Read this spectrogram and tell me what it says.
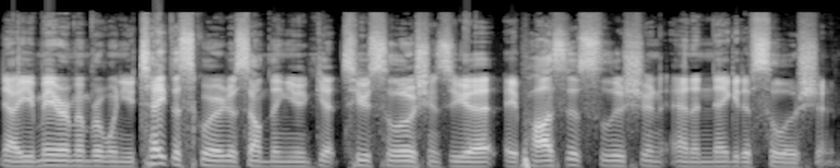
Now you may remember when you take the square root of something, you get two solutions. You get a positive solution and a negative solution.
